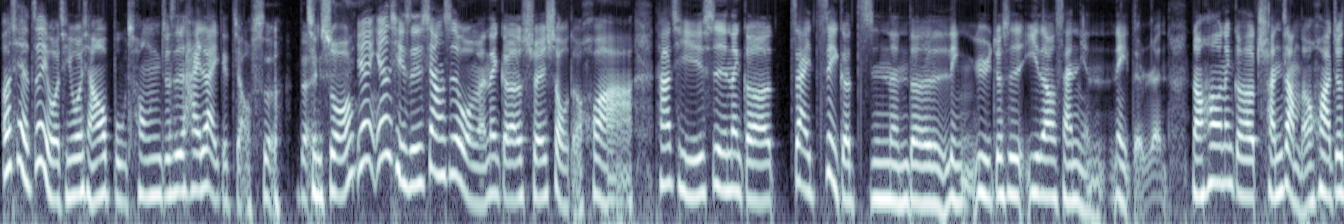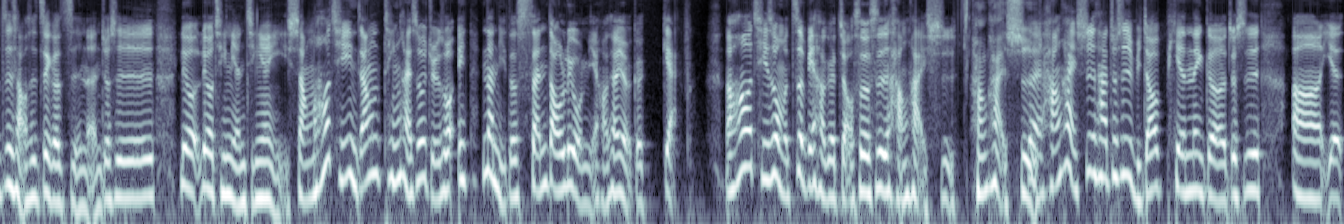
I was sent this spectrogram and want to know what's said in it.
而且这里我其实我想要补充，就是 highlight 一个角色，对请说。因为因为其实像是我们那个水手的话，他其实是那个在这个职能的领域，就是一到三年内的人。然后那个船长的话，就至少是这个职能，就是六六七年经验以上。然后其实你这样听，还是会觉得说，哎，那你的三到六年好像有一个 gap。然后其实我们这边还有个角色是航海士，航海士对，航海士他就是比较偏那个，就是呃，也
